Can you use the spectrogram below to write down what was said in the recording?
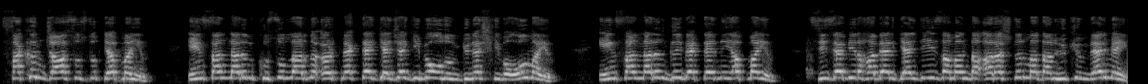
sakın casusluk yapmayın. İnsanların kusurlarını örtmekte gece gibi olun, güneş gibi olmayın. İnsanların gıybetlerini yapmayın. Size bir haber geldiği zaman da araştırmadan hüküm vermeyin.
